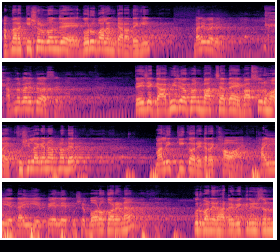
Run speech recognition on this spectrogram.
আপনারা কিশোরগঞ্জে গরু পালেন কারা? দেখি। বাড়ি বাড়ি। আপনার বাড়িতেও আছে? তো এই যে গাভী যখন বাচ্চা দেয় বাসুর হয়, খুশি লাগে না আপনাদের? মালিক কি করে? এটারে খাওয়ায়, খাইয়ে, দাইয়ে, পেলে, পুষে বড় করে না? কুরবানির হাটে বিক্রির জন্য?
